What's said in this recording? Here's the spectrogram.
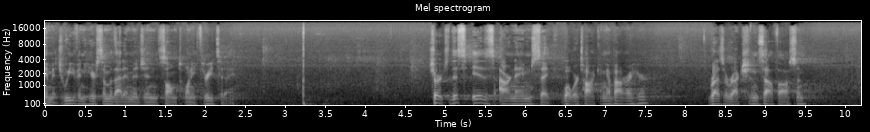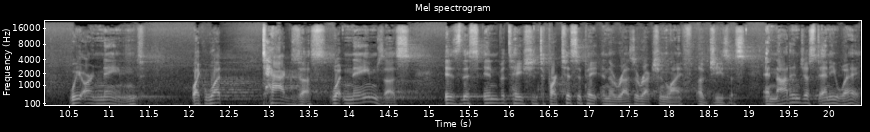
image. We even hear some of that image in Psalm 23 today. Church, this is our namesake, what we're talking about right here Resurrection, South Austin. We are named, like what tags us, what names us, is this invitation to participate in the resurrection life of Jesus. And not in just any way,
